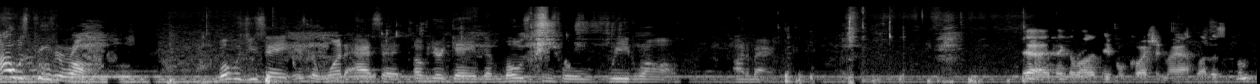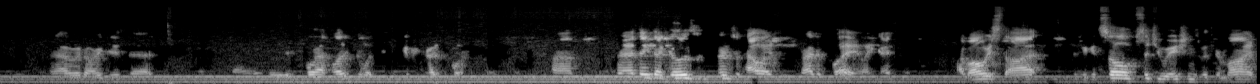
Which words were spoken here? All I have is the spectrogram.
I was proven wrong. What would you say is the one asset of your game that most people read wrong automatically? Yeah, I think a lot of people question my athleticism, and I would argue that it's more athletic than what people give me credit for. Um, and I think that goes in terms of how I try to play. Like I, I've always thought if you could solve situations with your mind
